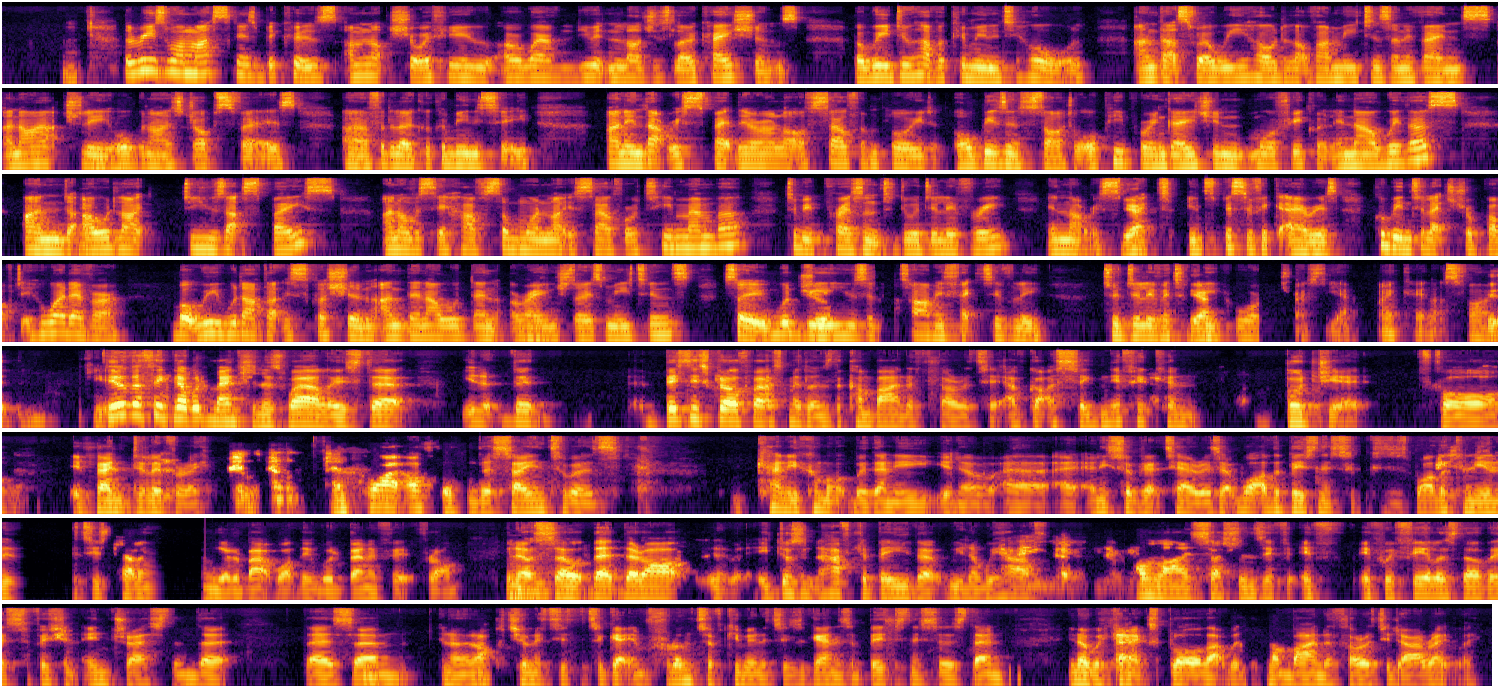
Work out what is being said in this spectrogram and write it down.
The reason why I'm asking is because I'm not sure if you are aware of Witton Lodge's locations, but we do have a community hall, and that's where we hold a lot of our meetings and events. And I actually mm-hmm. organise jobs fairs uh, for the local community. And in that respect, there are a lot of self-employed or business starter or people engaging more frequently now with us. And I would like to use that space and obviously have someone like yourself or a team member to be present to do a delivery in that respect yeah. in specific areas could be intellectual property whatever but we would have that discussion and then i would then mm. arrange those meetings so it would be sure. using time effectively to deliver to yeah. people who are interested yeah okay that's fine the, the other thing i would mention as well is that you know the business growth west midlands the combined authority i've got a significant budget for event delivery. And quite often they're saying to us, can you come up with any, you know, uh, any subject areas? At what are the businesses, what are the communities telling you about what they would benefit from? You know, mm-hmm. so that there are. It doesn't have to be that you know we have online sessions if if if we feel as though there's sufficient interest and that there's mm-hmm. um, you know an opportunity to get in front of communities again as a businesses, then you know we can explore that with the combined authority directly.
